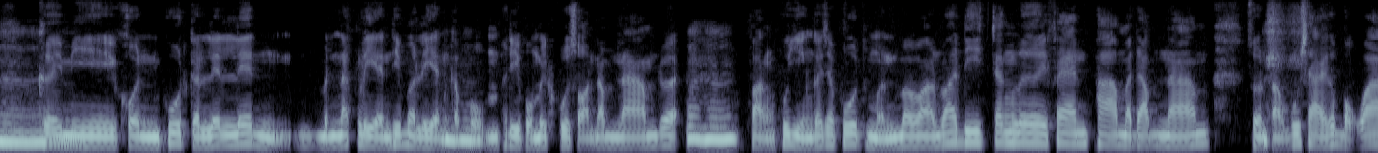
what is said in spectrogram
อืมเคยมีคนพูดกันเล่นๆเป็นนักเรียนที่มาเรียนกับอือฮึผมพอดีผมเป็นครูสอนดำน้ำด้วยอือฮึฝั่งผู้หญิงก็จะพูดเหมือนประมาณว่าดีจังเลยแฟนพามาดำน้ำส่วนฝั่งผู้ชายก็บอกว่า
